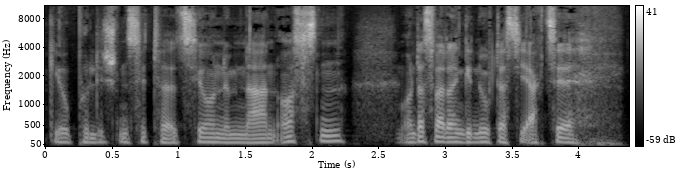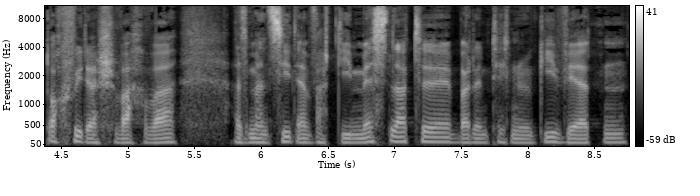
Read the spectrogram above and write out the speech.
geopolitischen Situation im Nahen Osten. Und das war dann genug, dass die Aktie doch wieder schwach war. Also man sieht einfach die Messlatte bei den Technologiewerten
